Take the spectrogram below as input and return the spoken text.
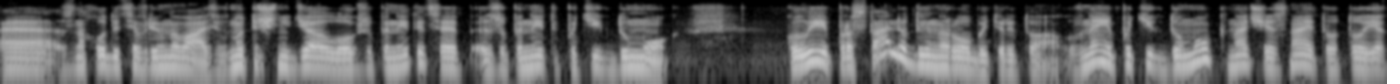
е, знаходиться в рівновазі. Внутрішній діалог зупинити це зупинити потік думок. Коли проста людина робить ритуал, в неї потік думок, наче, знаєте, ото як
